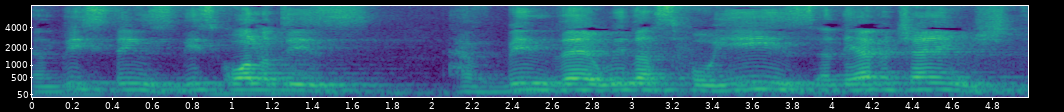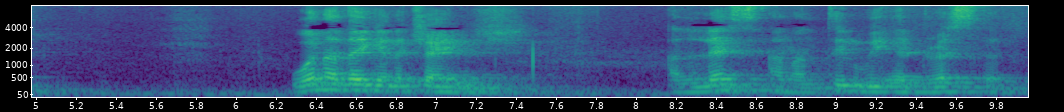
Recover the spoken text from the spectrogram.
And these things, these qualities have been there with us for years and they haven't changed. When are they going to change? Unless and until we address them.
